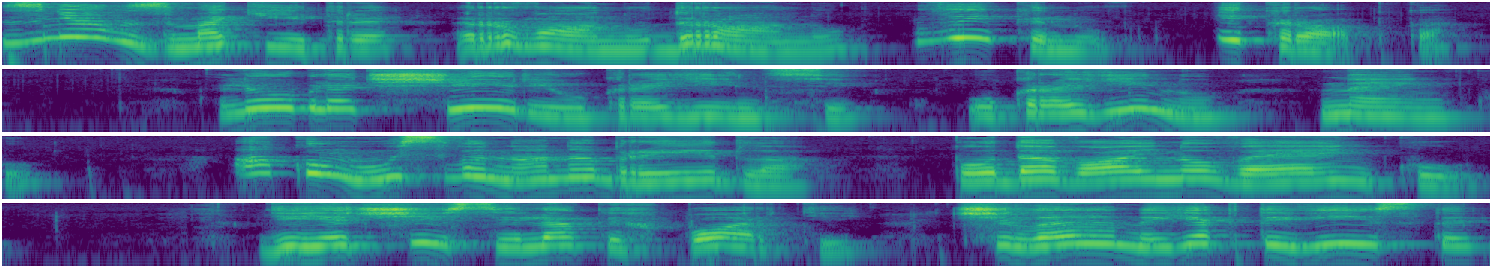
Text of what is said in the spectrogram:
Зняв з макітри рвану драну, викинув і крапка. Люблять щирі українці Україну неньку, а комусь вона набридла. Подавай новеньку. Діячі всіляких партій члени й активісти,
